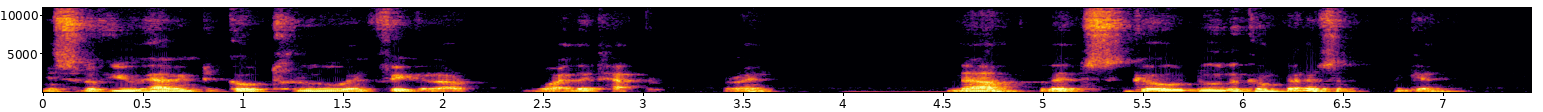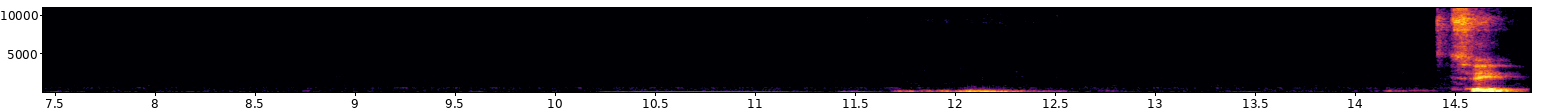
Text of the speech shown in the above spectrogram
instead of you having to go through and figure out why that happened, right? Now let's go do the comparison again. See,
